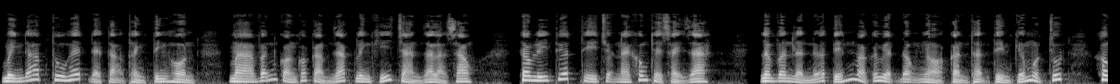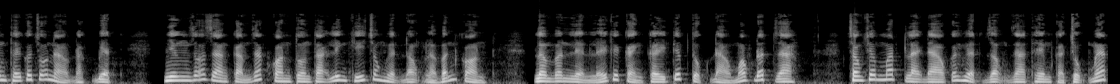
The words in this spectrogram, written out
mình đã hấp thu hết để tạo thành tinh hồn, mà vẫn còn có cảm giác linh khí tràn ra là sao? Theo lý thuyết thì chuyện này không thể xảy ra. Lâm vân lần nữa tiến vào cái huyệt động nhỏ, cẩn thận tìm kiếm một chút, không thấy có chỗ nào đặc biệt. Nhưng rõ ràng cảm giác còn tồn tại linh khí trong huyệt động là vẫn còn. Lâm vân liền lấy cái cành cây tiếp tục đào móc đất ra. Trong chớp mắt lại đào cái huyệt rộng ra thêm cả chục mét.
